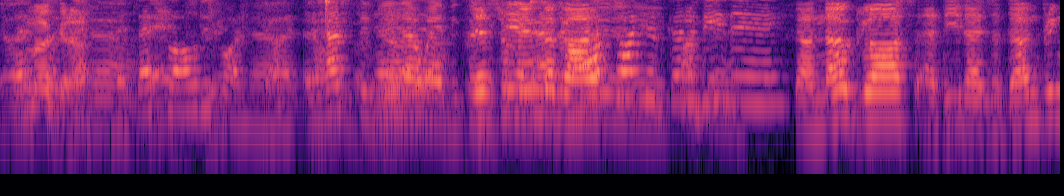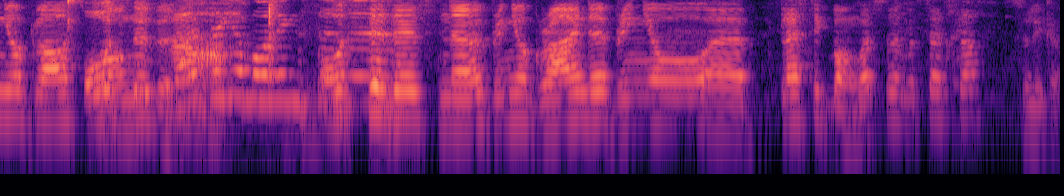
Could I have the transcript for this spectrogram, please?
Yeah, Smoke it up. That's, that's, That's the oldest one. Yeah, it's It has to be Yeah, that way because Just again, remember, guys- community, Crosstalk is going to be there. Yeah, no glass Adidas. So don't bring your glass Or bong. scissors. Don't bring your mulling scissors. Or scissors, no. Bring your grinder. Bring your uh, plastic bong. What's the, what's that stuff? Silicon.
